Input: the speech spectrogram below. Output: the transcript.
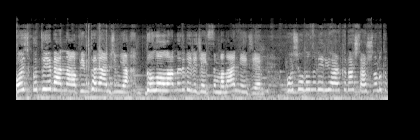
Boş kutuyu ben ne yapayım Karancığım ya? Dolu olanları vereceksin bana anneciğim. Boş olanı veriyor arkadaşlar. Şuna bakın.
